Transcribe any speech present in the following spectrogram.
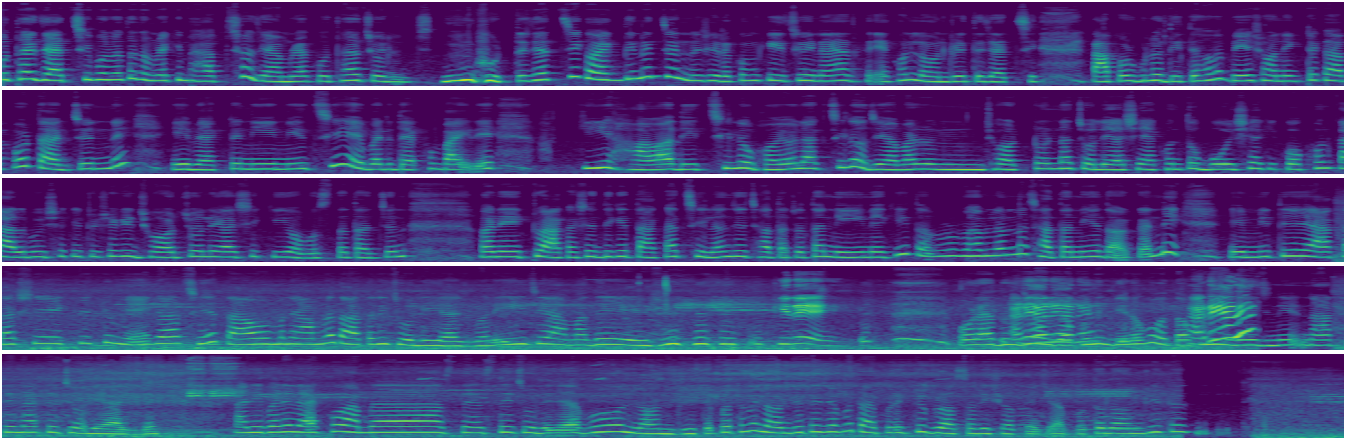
কোথায় যাচ্ছি বলো তো? তোমরা কি ভাবছ যে আমরা কোথাও চল, ঘুরতে যাচ্ছি কয়েকদিনের জন্য? সেরকম কিছুই না। এখন লন্ড্রিতে যাচ্ছি। কাপড়গুলো দিতে হবে, বেশ অনেকটা কাপড়, তার জন্যে এই ব্যাগটা নিয়ে নিয়েছি। এবারে দেখো বাইরে কি হাওয়া দিচ্ছিল, ভয়ও লাগছিল যে আবার ঝড় টর না চলে আসে। এখন তো বৈশাখী, কখন কাল বৈশাখী টুশাখী ঝড় চলে আসে, কি অবস্থা তার জন্য? মানে একটু আকাশের দিকে তাকাচ্ছিলাম যে ছাতা টাতা নেই নাকি? তারপর ভাবলাম না ছাতা নিয়ে দরকার নেই। এমনিতে আকাশে একটু একটু মেঘ আছে তাও মানে আমরা তাড়াতাড়ি চলেই আসব। আর এই যে আমাদের কিরে ওরা দুজন। যখনই বেরোবো তখন নাড়তে নাড়তে চলে আসবে। আর এবারে দেখো আমরা আস্তে আস্তে চলে যাব লন্ড্রিতে। প্রথমে লন্ড্রিতে যাব তারপর একটু গ্রসারি শপে যাব। তো লন্ড্রিতে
